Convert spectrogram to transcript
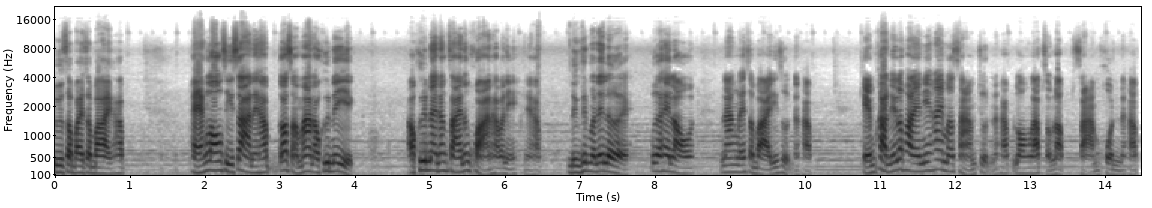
คือสบายๆครับ แผงรองศีรษะนะครับ ก็สามารถเอาขึ้นได้อีก เอาขึ้นได้ทั้งซ้ายทั้งขวานะครับอันนี้นะครับ ดึงขึ้นมาได้เลย เพื่อให้เรานั่งได้สบายที่สุดนะครับ เข็มขัดนิรภัยอันนี้ให้มา 3 จุดนะครับ รองรับสำหรับ 3 คนนะครับ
